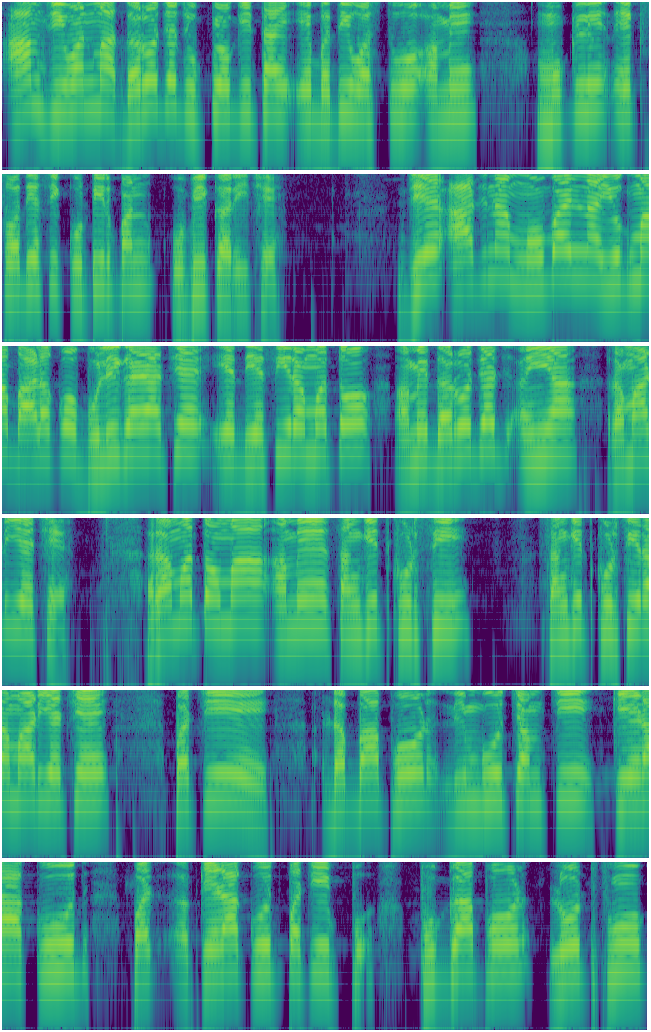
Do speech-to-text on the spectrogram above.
આમ જીવનમાં દરરોજ જ ઉપયોગી થાય એ બધી વસ્તુઓ અમે મોકલી એક સ્વદેશી કુટીર પણ ઊભી કરી છે. જે આજના મોબાઈલના યુગમાં બાળકો ભૂલી ગયા છે, એ દેશી રમતો અમે દરરોજ જ અહીંયા રમાડીએ છીએ રમતોમાં અમે સંગીત ખુરશી સંગીત ખુરશી રમાડીએ છીએ પછી ડબ્બા ફોડ, લીંબુ ચમચી, કેળા કૂદ કેળા કૂદ, પછી ફુગ્ગા ફોડ, લોટ ફૂંક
